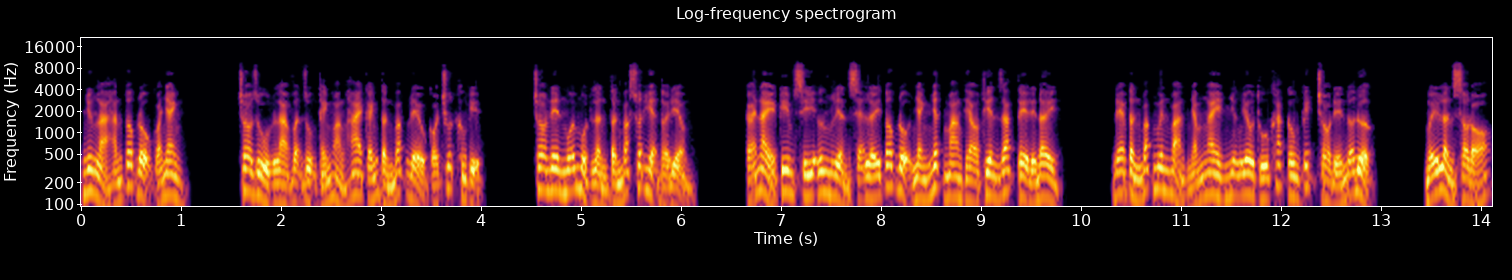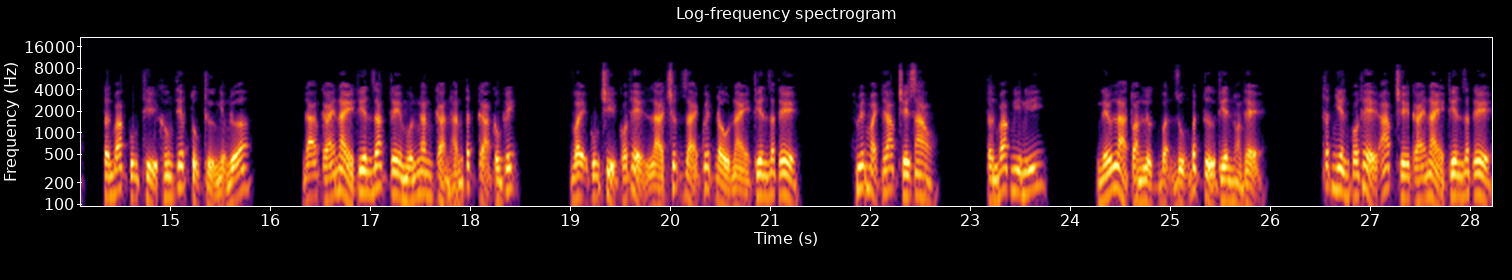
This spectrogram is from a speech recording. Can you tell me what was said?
nhưng là hắn tốc độ quá nhanh. Cho dù là vận dụng thánh hoàng hai cánh tần bắc đều có chút không kịp cho nên mỗi một lần tần bắc xuất hiện thời điểm, cái này kim sĩ ưng liền sẽ lấy tốc độ nhanh nhất mang theo thiên giác tê đến đây, đem tần bắc nguyên bản nhắm ngay những yêu thú khác công kích cho đến đỡ được. Mấy lần sau đó, tần bắc cũng thì không tiếp tục thử nghiệm nữa. Đã cái này thiên giác tê muốn ngăn cản hắn tất cả công kích, vậy cũng chỉ có thể là trước giải quyết đầu này thiên giác tê. Huyết mạch áp chế sao? Tần bắc nghĩ nghĩ, nếu là toàn lực vận dụng bất tử thiên hoàng thể, tất nhiên có thể áp chế cái này thiên giác tê.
